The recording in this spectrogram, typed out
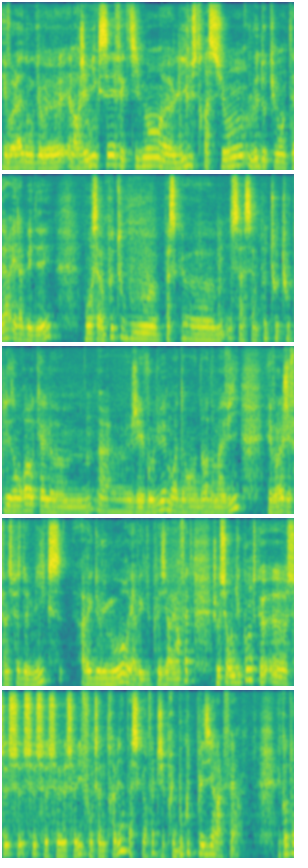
Et voilà, donc, euh, alors j'ai mixé effectivement euh, l'illustration, le documentaire et la BD. Bon, c'est un peu tout, parce que euh, c'est un peu tous les endroits auxquels j'ai évolué moi dans, dans, dans, ma vie. Et voilà, j'ai fait une espèce de mix avec de l'humour et avec du plaisir. Et en fait, je me suis rendu compte que ce, ce, livre fonctionne très bien parce qu'en fait, j'ai pris beaucoup de plaisir à le faire. Et quand on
